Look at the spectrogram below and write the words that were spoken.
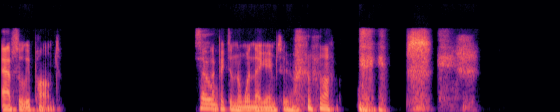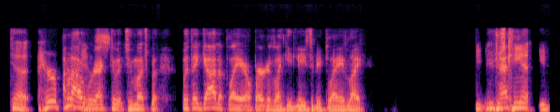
absolutely pumped. so I picked him to win that game too. yeah, Harold. I'm not Perkins- overreacting to it too much, but but they gotta play Harold Perkins like he needs to be played. Like You, you just can't. You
